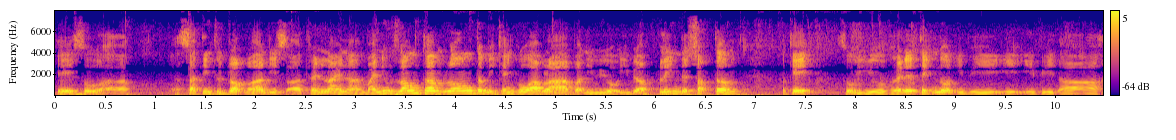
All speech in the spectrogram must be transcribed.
Okay so uh starting to drop uh, this uh, trend line uh. MyNews long term long term it can go up lah but if you if you are playing the short term okay so you better take note if it if it uh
